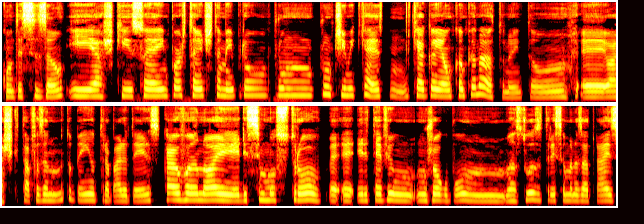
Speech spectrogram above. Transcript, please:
com decisão. E acho que isso é importante também para um, um time que quer, quer ganhar um campeonato, né? Então, é, eu acho que tá fazendo muito bem o trabalho deles. Kyle Van Noy, ele se mostrou, é, ele teve um, um, jogo bom umas duas ou três semanas atrás,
